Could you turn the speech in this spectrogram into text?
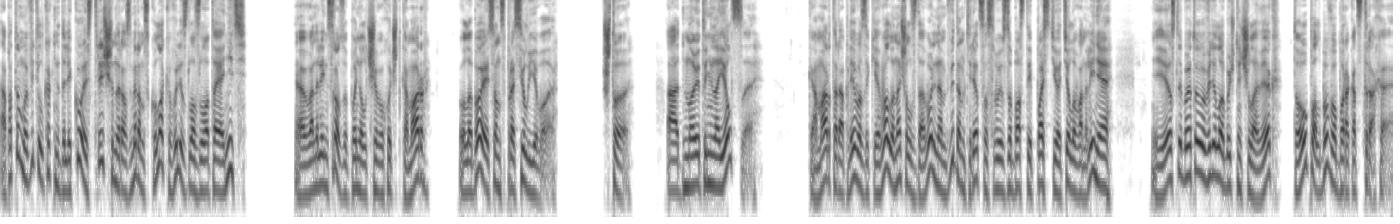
а потом увидел, как недалеко из трещины размером с кулак вылезла золотая нить. Ван Линь сразу понял, чего хочет комар. Улыбаясь, он спросил его. «Что, одно и ты не наелся?» Комар торопливо закивал и начал с довольным видом тереться свою зубастой пастью о тело Ван Линя, если бы это увидел обычный человек, то упал бы в обморок от страха.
